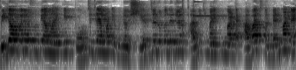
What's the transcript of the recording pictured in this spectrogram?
બીજા ઉમેદવાર સુધી આ માહિતી પહોંચી જાય માટે વીડિયો શેર જરૂર કરી દેજો આવી જ માહિતી માટે આવા જ કન્ટેન્ટ માટે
